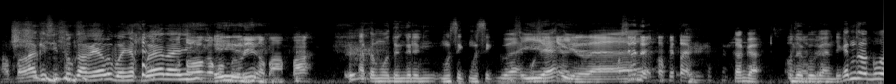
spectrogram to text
apalagi sih tuh karya lu banyak banget aja. atau nggak mau beli nggak apa-apa atau mau dengerin musik-musik gue Musik-musiknya iya ya. iya masih ada coffee time? Kagak. Oh, udah ada. ganti. Kan gak gue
